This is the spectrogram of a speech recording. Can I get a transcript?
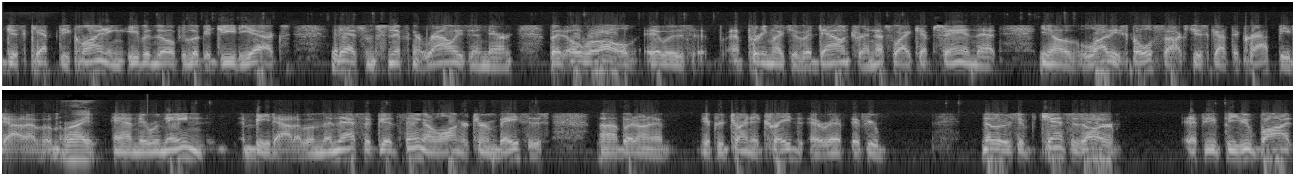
just kept declining, even though if you look at GDX, it had some significant rallies in there. But overall, it was pretty much of a downtrend. That's why I kept saying that, you know, a lot of these gold stocks just got the crap beat out of them. Right. And they remain beat out of them. And that's a good thing on a longer term basis. Uh, but on a if you're trying to trade, or if, if you're, in other words, if chances are, if you, if you bought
